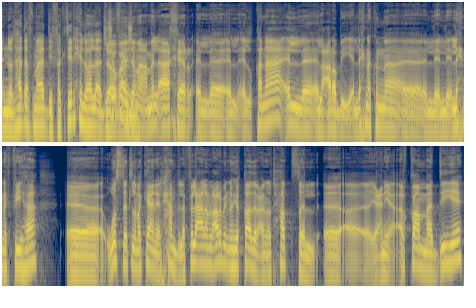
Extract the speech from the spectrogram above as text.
إنه الهدف مادي فكتير حلو هلأ تجاوب شوفوا يا. جماعة من الآخر ال ال القناة ال- العربية اللي إحنا كنا آه، اللي, إحنا فيها آه، وصلت لمكان الحمد لله في العالم العربي إنه هي قادرة على إنه تحصل آه، يعني أرقام مادية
